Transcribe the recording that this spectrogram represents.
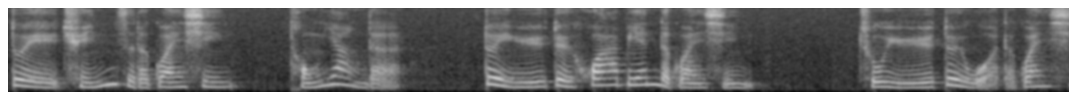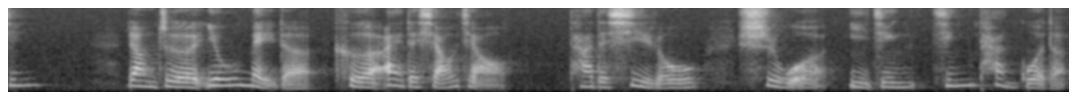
对裙子的关心，同样的，对于对花边的关心，出于对我的关心，让这优美的、可爱的小脚，它的细柔是我已经惊叹过的，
